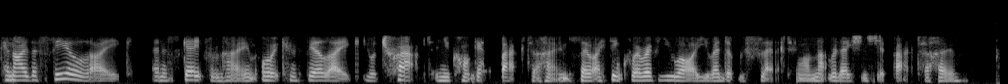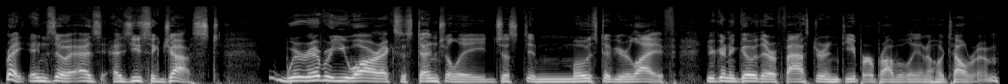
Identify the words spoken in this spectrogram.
can either feel like an escape from home, or it can feel like you're trapped and you can't get back to home. So I think wherever you are, you end up reflecting on that relationship back to home. Right, and so as as you suggest, wherever you are existentially, just in most of your life, you're going to go there faster and deeper, probably in a hotel room.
